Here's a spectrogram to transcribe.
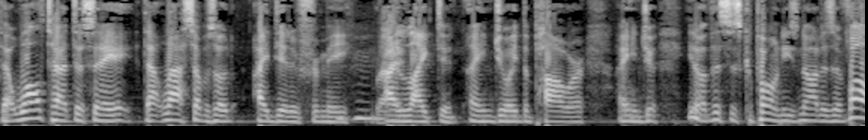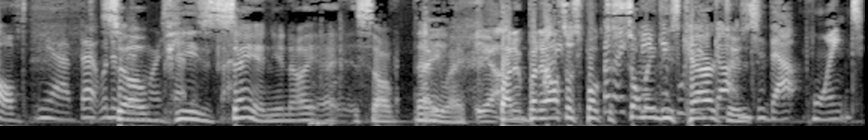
that Walt had to say, that last episode, I did it for me. Mm-hmm. I liked it. I enjoyed the power. I enjoy, you know, this is Capone. He's not as evolved. Yeah, that would so been more he's saying, you know, uh, so anyway, yeah. but it, but it also spoke to I so many of these if we had gotten characters. to that point,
